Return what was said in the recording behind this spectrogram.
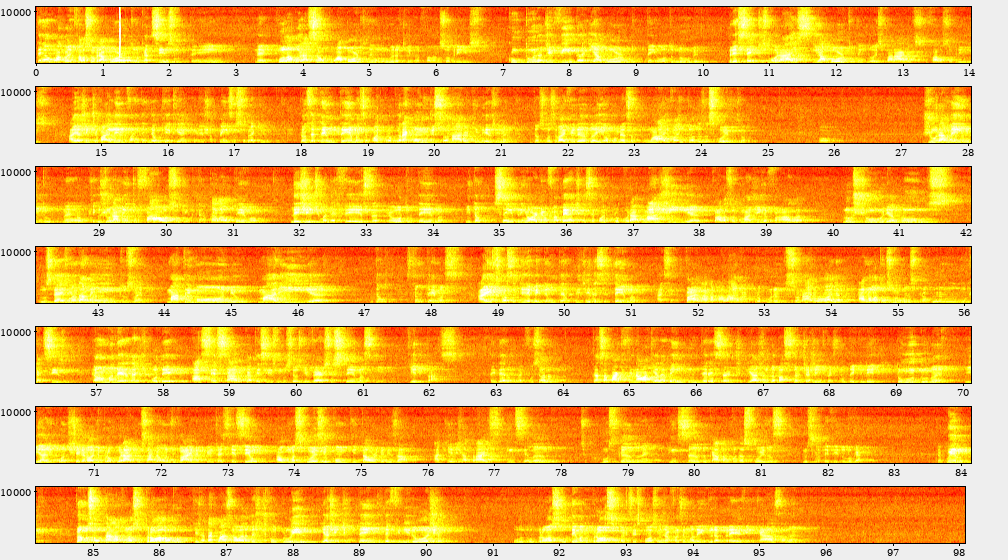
Tem alguma coisa que fala sobre aborto no catecismo? Tem. Né? Colaboração com o aborto, tem um número aqui falando sobre isso. Cultura de vida e aborto, tem outro número. Preceitos morais e aborto, tem dois parágrafos que falam sobre isso. Aí a gente vai lendo e vai entender o que, que a igreja pensa sobre aquilo. Então você tem um tema e você pode procurar, é como um dicionário aqui mesmo, né? Então se você vai virando aí, ó, começa com A e vai em todas as coisas, ó. ó. Juramento, né? O, que, o juramento falso, que está tá lá o tema, ó. Legítima defesa é outro tema. Então, sempre em ordem alfabética você pode procurar. Magia, fala sobre magia? Fala. Luxúria, luz, os dez mandamentos, né? matrimônio, Maria. Então, são temas. Aí, se você de repente tem um tempo pedir esse tema, aí você vai lá na palavra, procura no dicionário, olha, anota os números, procura no, no catecismo. Então, é uma maneira da gente poder acessar o catecismo nos seus diversos temas que, que ele traz. Entenderam como é que funciona? Então, essa parte final aqui ela é bem interessante e ajuda bastante a gente para a gente não ter que ler tudo, né? E aí, quando chega na hora de procurar, não sabe aonde vai, né? Porque a gente já esqueceu algumas coisas e como que está organizado. Aqui ele já traz pincelando, buscando, né? Pensando cada uma das coisas no seu devido lugar. Tranquilo? Vamos voltar lá para o nosso prólogo, que já está quase na hora da gente concluir, e a gente tem que definir hoje o, o, próximo, o tema do próximo, para que vocês possam já fazer uma leitura prévia em casa, né?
